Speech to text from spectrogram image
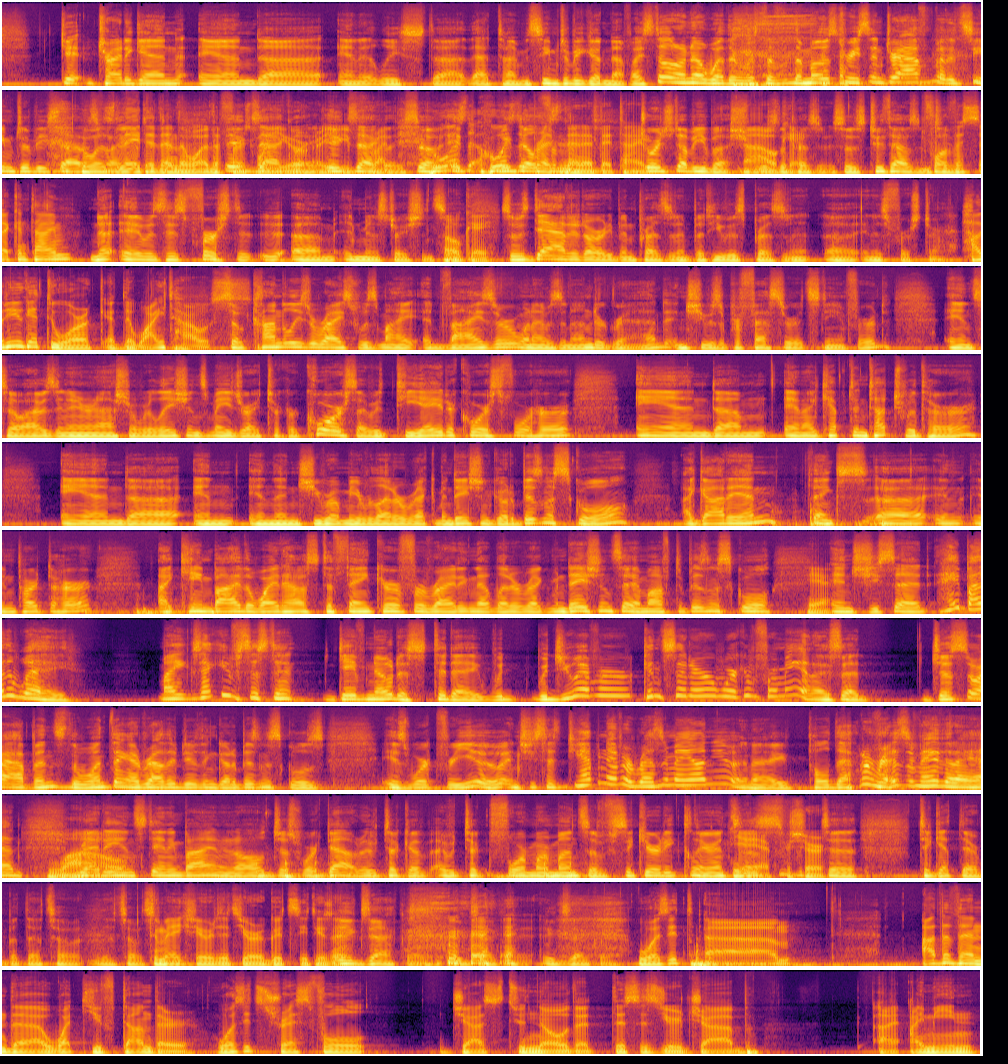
Get, tried again, and uh, and at least uh, that time it seemed to be good enough. I still don't know whether it was the, the most recent draft, but it seemed to be satisfied. It was later than the, the first exactly, one you were you exactly. provided. So who was it- the, who was the president at that time? George W. Bush Ah, was okay. the president. So it was 2002. For the second time? No, it was his first uh, um, administration. So, Okay. So his dad had already been president, but he was president uh, in his first term. How do you get to work at the White House? So Condoleezza Rice was my advisor when I was an undergrad, and she was a professor at Stanford. And so I was an international international relations major. I took her course. I was TA'd a course for her, and um, and I kept in touch with her. And uh, and and then she wrote me a letter of recommendation to go to business school. I got in, thanks uh, in in part to her. I came by the White House to thank her for writing that letter of recommendation, say I'm off to business school. Yeah. And she said, "Hey, by the way, my executive assistant gave notice today. Would would you ever consider working for me?" And I said, "Just so happens, the one thing I'd rather do than go to business schools is work for you." And she says, "Do you happen to have a resume on you?" And I pulled out a resume that I had Wow. ready and standing by, and it all just worked out. It took a it took four more months of security clearances Yeah, for sure. to to get there, but that's how it, that's how it's to make sure that you're a good citizen. exactly exactly exactly. Was it um, other than the what you've done there? Was it stressful just to know that this is your job? I, I mean,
